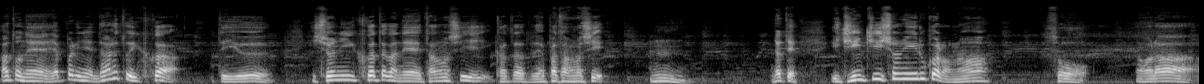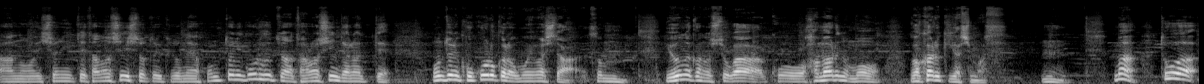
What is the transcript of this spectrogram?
あとね、やっぱりね、誰と行くかっていう、一緒に行く方がね、楽しい方だとやっぱ楽しい。うん。だって、一日一緒にいるからな。そう。だから、あの、一緒にいて楽しい人と行くとね、本当にゴルフっていうのは楽しいんだなって、本当に心から思いました。その世の中の人がこうハマるのもわかる気がします。うん。まあ、とは、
